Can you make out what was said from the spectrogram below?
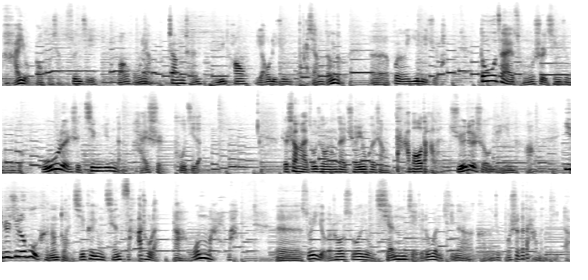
还有包括像孙吉、王洪亮、张晨、于涛、姚丽君、大翔等等，呃，不能一一例举了，都在从事青训工作。无论是精英的还是普及的，这上海足球能在全运会上大包大揽，绝对是有原因的啊！一支俱乐部可能短期可以用钱砸出来啊，我买嘛，呃，所以有的时候说用钱能解决的问题呢，可能就不是个大问题啊。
